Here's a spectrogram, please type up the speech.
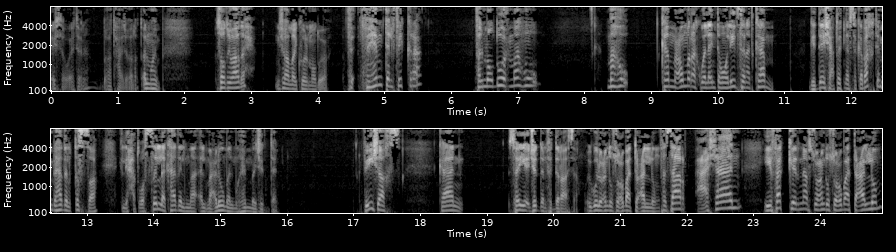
إيش سويت أنا؟ ضغطت حاجة غلط. المهم صوتي واضح؟ إن شاء الله يكون الموضوع فهمت الفكرة؟ فالموضوع ما هو ما هو كم عمرك ولا أنت مواليد سنة كم؟ قديش أعطيت نفسك بختم بهذه القصة اللي حتوصل لك هذه المعلومة المهمة جدا. في شخص كان سيء جدا في الدراسة ويقولوا عنده صعوبات تعلم فصار عشان يفكر نفسه عنده صعوبات تعلم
